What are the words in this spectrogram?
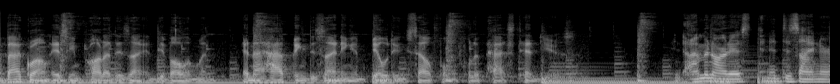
My background is in product design and development, and I have been designing and building cell phones for the past 10 years. And I'm an artist and a designer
